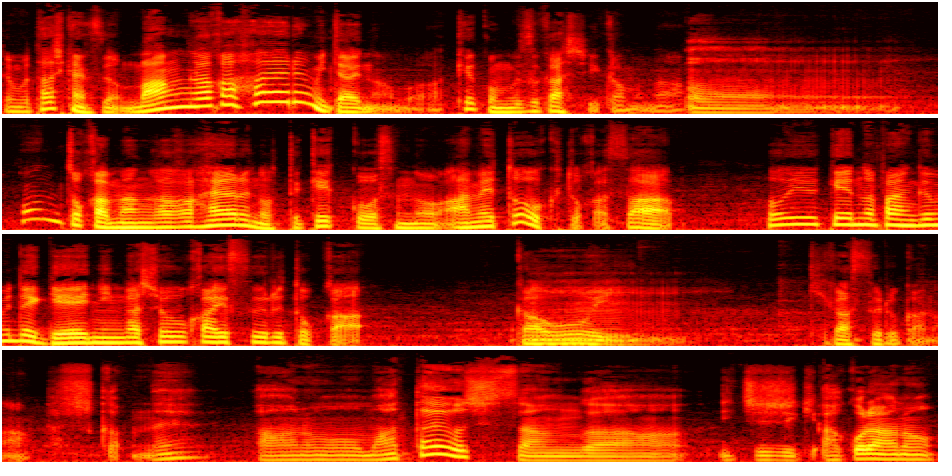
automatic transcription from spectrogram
でも確かにその漫画が流行るみたいなのは結構難しいかもなあ。ー本とか漫画が流行るのって結構そのアメトークとかさ、そういう系の番組で芸人が紹介するとかが多いうん気がするかな。確かにねあの又吉さんが一時期あこれあの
